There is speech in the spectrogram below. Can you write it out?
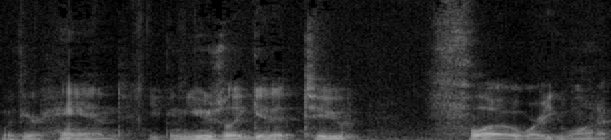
with your hand, you can usually get it to flow where you want it.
